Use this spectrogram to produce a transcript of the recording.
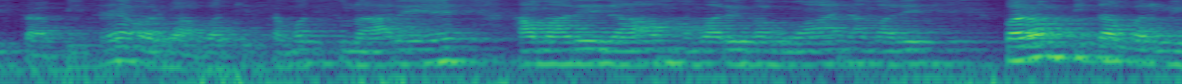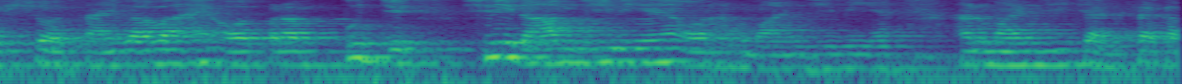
स्थापित है और बाबा के समक्ष सुना रहे हैं, हमारे राम, हमारे भगवान, हमारे परम पिता परमेश्वर साईं बाबा हैं और परम पूज्य श्री राम जी भी हैं और हनुमान जी भी हैं। हनुमान जी चालीसा का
